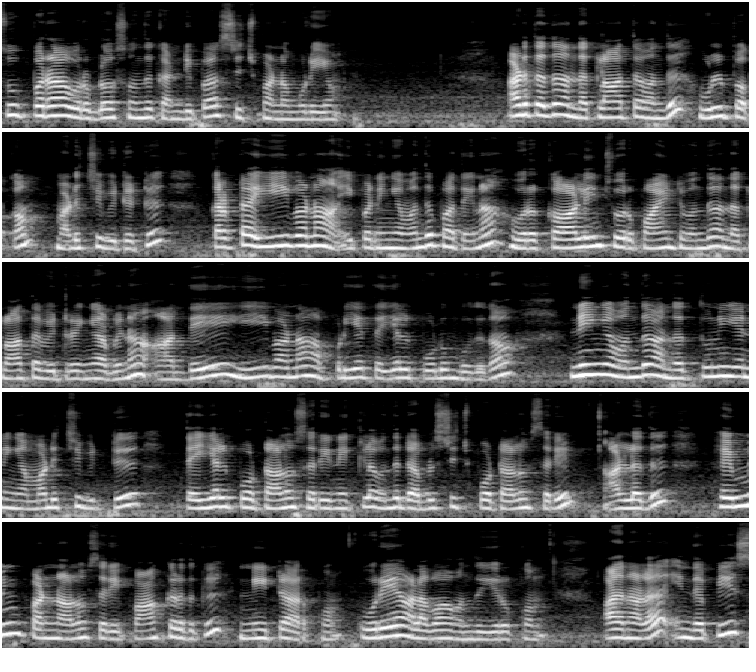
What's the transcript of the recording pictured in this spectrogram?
சூப்பராக ஒரு ப்ளவுஸ் வந்து கண்டிப்பாக ஸ்டிச் பண்ண முடியும். அடுத்தது அந்த கிளாத்தை வந்து உள்பக்கம் மடித்து விட்டுட்டு கரெக்டாக ஈவனாக இப்போ நீங்கள் வந்து பார்த்தீங்கன்னா ஒரு கால் இன்ச் ஒரு பாயிண்ட் வந்து அந்த கிளாத்தை விட்டுறீங்க அப்படின்னா அதே ஈவனாக அப்படியே தையல் போடும்போது தான் நீங்கள் வந்து அந்த துணியை நீங்கள் மடித்து விட்டு தையல் போட்டாலும் சரி நெக்கில் வந்து டபுள் ஸ்டிச் போட்டாலும் சரி அல்லது ஹெம்மிங் பண்ணாலும் சரி பார்க்குறதுக்கு நீட்டாக இருக்கும். ஒரே அளவாக வந்து இருக்கும். அதனால் இந்த பீஸ்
